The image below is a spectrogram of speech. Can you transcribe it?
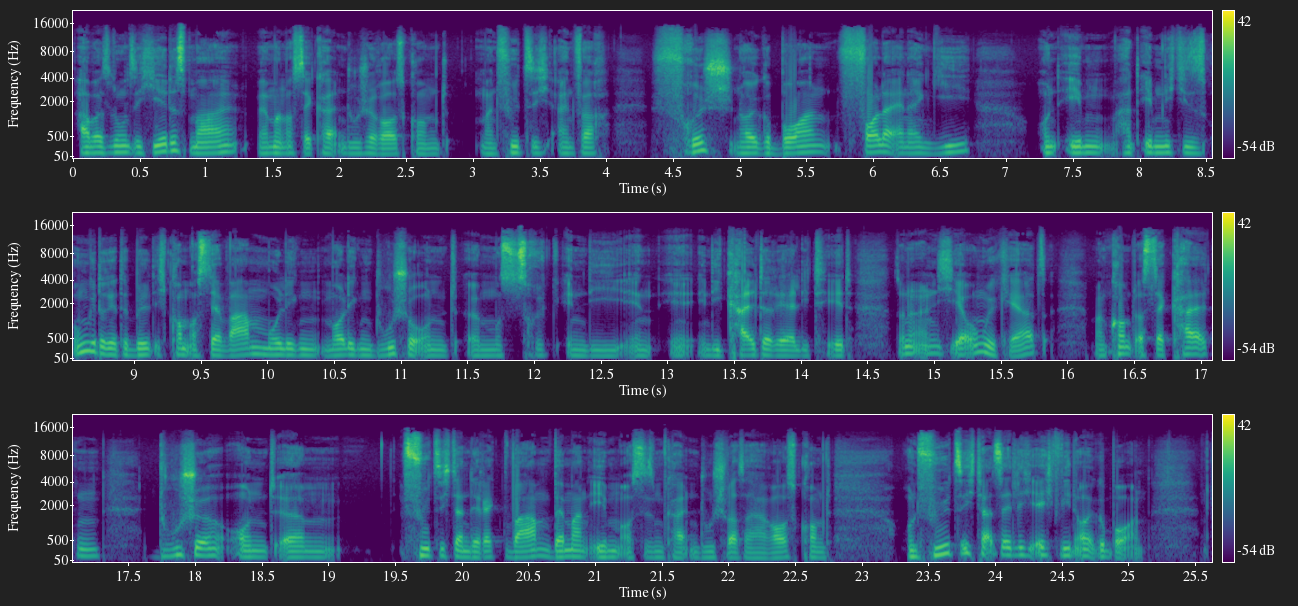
Aber es lohnt sich jedes Mal, wenn man aus der kalten Dusche rauskommt. Man fühlt sich einfach frisch, neu geboren, voller Energie und eben hat eben nicht dieses umgedrehte Bild, ich komme aus der warmen, molligen, molligen Dusche und äh, muss zurück in die, in, in die kalte Realität, sondern eigentlich eher umgekehrt. Man kommt aus der kalten Dusche und ähm, fühlt sich dann direkt warm, wenn man eben aus diesem kalten Duschwasser herauskommt und fühlt sich tatsächlich echt wie neugeboren.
